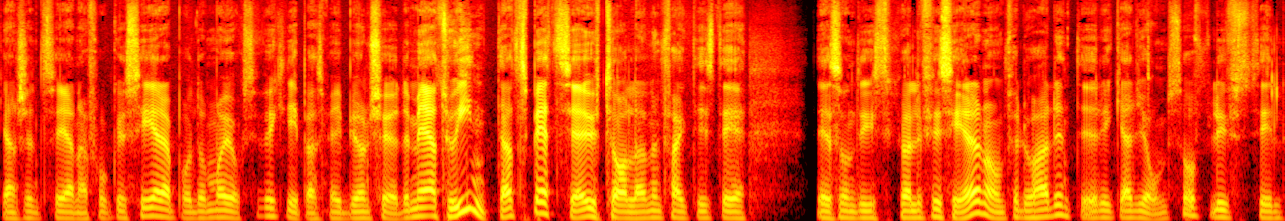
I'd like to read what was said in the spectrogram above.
kanske inte så gärna fokuserar på. De har ju också förknippats med Björn Söder. Men jag tror inte att spetsiga uttalanden faktiskt är det som diskvalificerar någon för då hade inte Richard Jomshof lyfts till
